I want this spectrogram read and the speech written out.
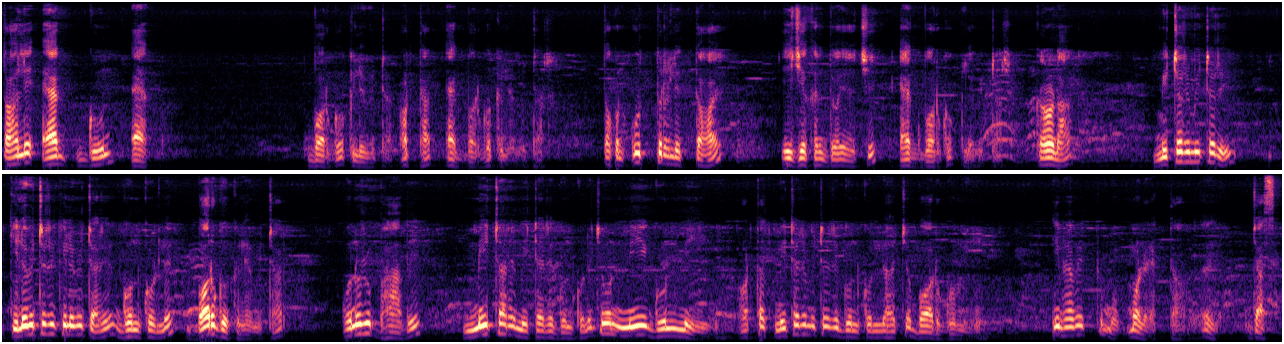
তাহলে এক গুণ এক বর্গ কিলোমিটার, অর্থাৎ এক বর্গ কিলোমিটার। তখন উত্তরে লিখতে হয়, এই যেখানে দেওয়া আছে, এক বর্গ কিলোমিটার। কেননা, মিটার মিটারে, কিলোমিটারে কিলোমিটারে গুণ করলে বর্গ কিলোমিটার। অনুরূপভাবে মিটারে মিটারে গুণ করলে, যেমন মি গুণ মি, অর্থাৎ মিটারে মিটারে গুণ করলে হচ্ছে বর্গ মি এইভাবে একটু মনে রাখতে হবে জাস্ট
